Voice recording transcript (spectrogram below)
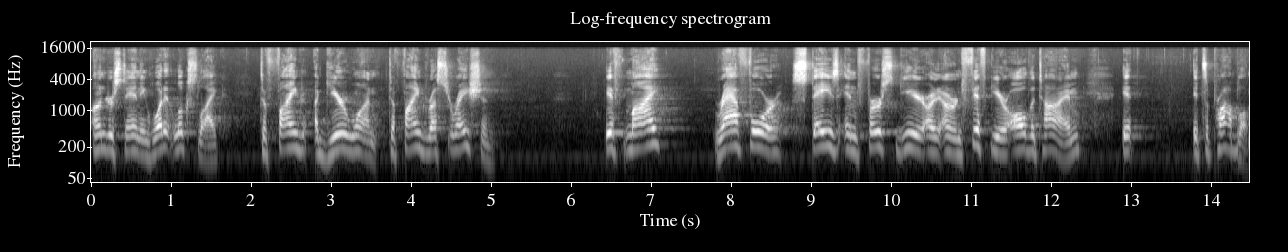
understanding what it looks like to find a gear one, to find restoration. If my RAV4 stays in first gear or, or in fifth gear all the time, it, it's a problem.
